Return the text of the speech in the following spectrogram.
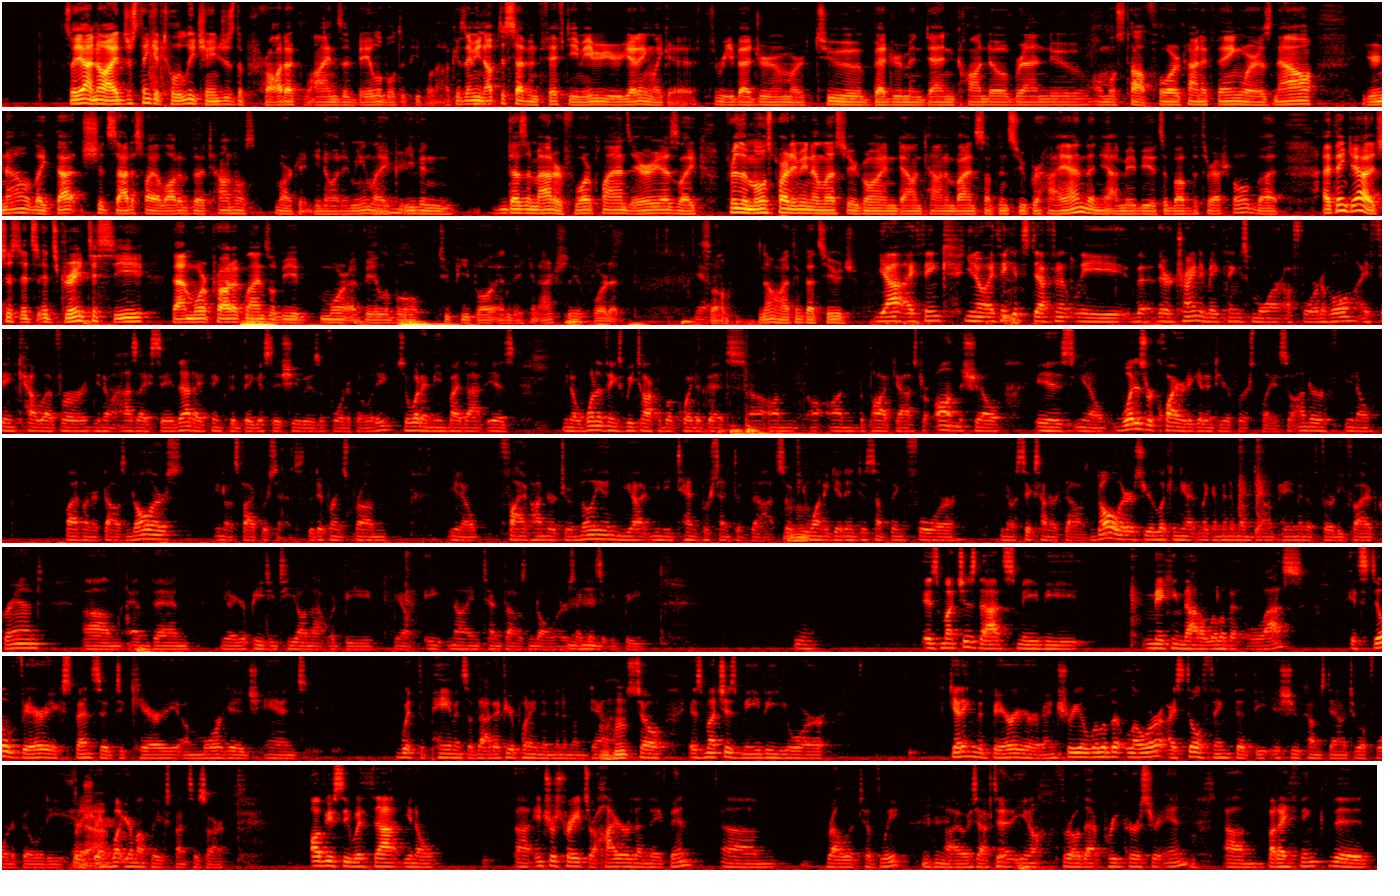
So yeah, no, I just think it totally changes the product lines available to people now. Because I mean, up to 750, maybe you're getting like a three bedroom or two bedroom and den condo, brand new, almost top floor kind of thing. Whereas now, you're now like that should satisfy a lot of the townhouse market. You know what I mean? Like mm-hmm. even doesn't matter floor plans areas like for the most part i mean unless you're going downtown and buying something super high end then yeah maybe it's above the threshold but i think yeah it's just it's it's great to see that more product lines will be more available to people and they can actually afford it Yeah. so no i think that's huge Yeah, I think you know. I think it's definitely they're trying to make things more affordable. I think, however, you know, as I say that, I think the biggest issue is affordability. So what I mean by that is, you know, one of the things we talk about quite a bit uh, on on the podcast or on the show is, you know, what is required to get into your first place. So under, you know, five hundred thousand dollars, you know, it's five percent. The difference from you know 500 to a million you got you need 10% of that. So if you want to get into something for you know $600000 you're looking at like a minimum down payment of 35 grand. Um, and then you know your ptt on that would be you know 8 9 10000 dollars i guess it would be as much as that's maybe making that a little bit less, it's still very expensive to carry a mortgage and with the payments of that if you're putting the minimum down. So as much as maybe you're getting the barrier of entry a little bit lower, I still think that the issue comes down to affordability and, sure. and what your monthly expenses are. Obviously, with that, you know, uh, interest rates are higher than they've been um, relatively. I always have to, you know, throw that precursor in. Um, but I think that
